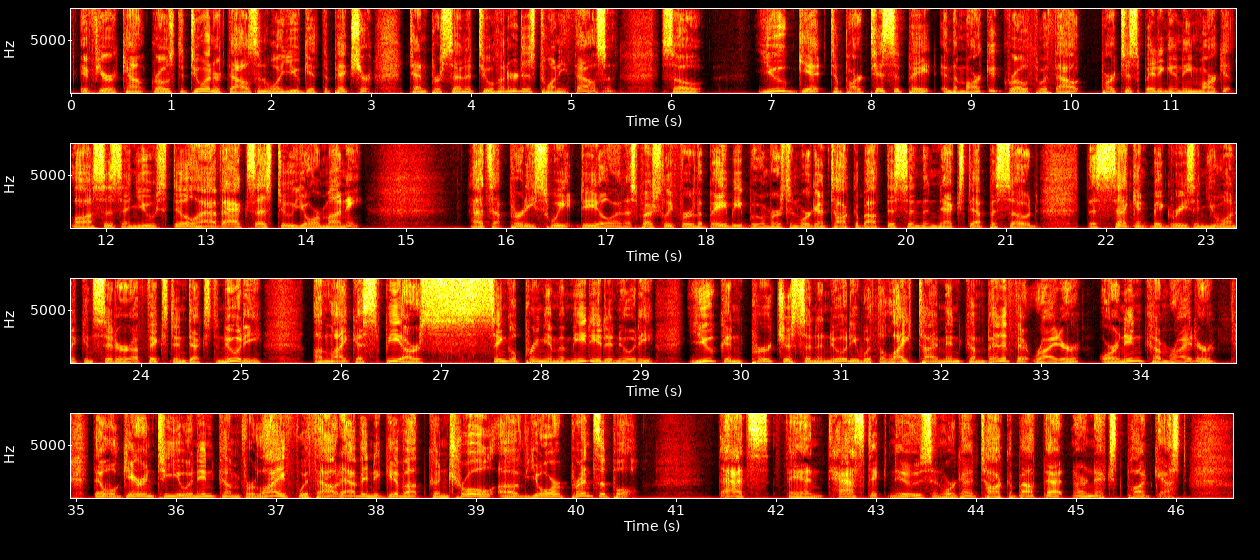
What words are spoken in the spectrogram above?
If your account grows to 200,000, well you get the picture. 10% of 200 is 20,000. So you get to participate in the market growth without participating in any market losses and you still have access to your money. That's a pretty sweet deal, and especially for the baby boomers. And we're going to talk about this in the next episode. The second big reason you want to consider a fixed indexed annuity, unlike a SPIA or single premium immediate annuity, you can purchase an annuity with a lifetime income benefit rider or an income rider that will guarantee you an income for life without having to give up control of your principal. That's fantastic news, and we're going to talk about that in our next podcast.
